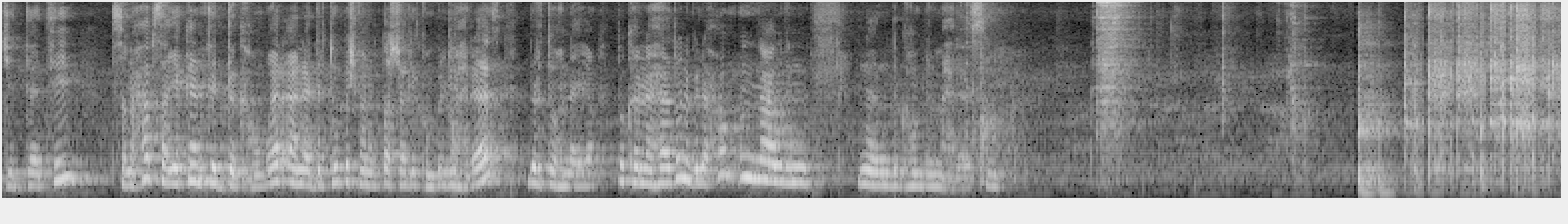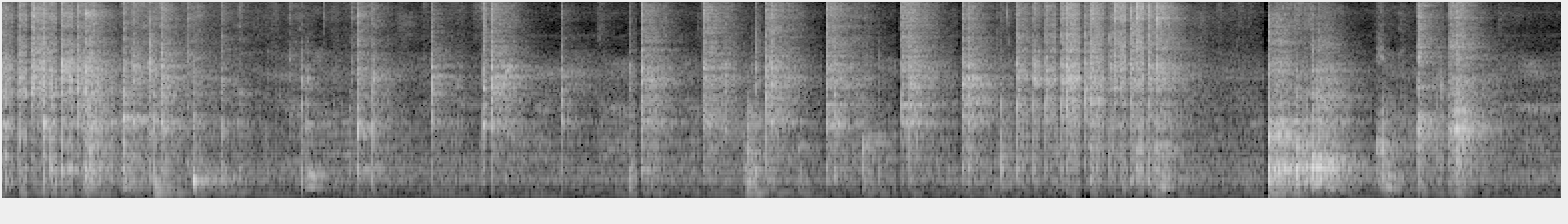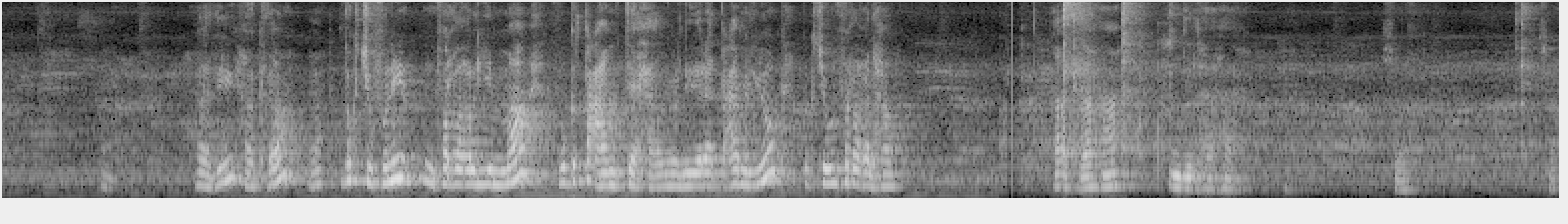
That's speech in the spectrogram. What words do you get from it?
جدتي تصنعها. بصح هي كانت تدقهم. غير أنا درتو باش ما نبطاش عليكم بالمهراز. درتو هنايا. دوك أنا هادو نقلعهم ونعاود ندقهم بالمهراز. هذه هكذا. دوك تشوفوني نفرغ اليما فوق الطعام تاعها راني دايرة الطعام اليوم دوك تشوفوا نفرغ لها. هكذا ها. ندير لها ها. شوف. شوف.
